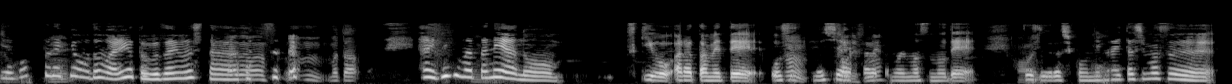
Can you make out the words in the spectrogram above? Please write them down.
いや、ほんとね、今日もどうもありがとうございましありがとうございた。ます。うん、また、はい、ぜひまたね、あの、月を改めておすすめし合えたらと思いますので、どうはいぞよろしくお願いいたします。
